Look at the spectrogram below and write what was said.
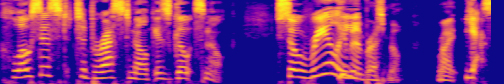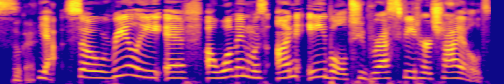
closest to breast milk is goat's milk. So really, Human breast milk, right? Yes. Okay. Yeah. So really, if a woman was unable to breastfeed her child,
